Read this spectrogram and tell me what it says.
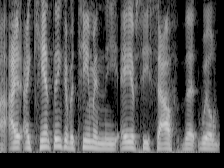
I, I can't think of a team in the AFC South that will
